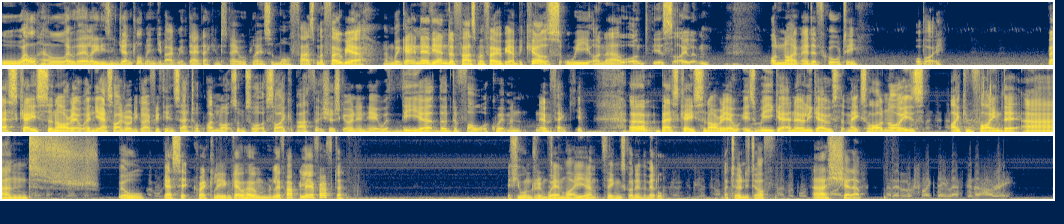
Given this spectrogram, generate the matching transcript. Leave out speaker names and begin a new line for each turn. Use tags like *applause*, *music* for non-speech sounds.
Well, hello there, ladies and gentlemen. You're back with Dak Dak, and today we're playing some more Phasmophobia. And we're getting near the end of Phasmophobia because we are now onto the asylum on Nightmare difficulty. Oh boy. Best case scenario, and yes, I'd already got everything set up. I'm not some sort of psychopath that's just going in here with the uh, the default equipment. No, thank you. Um, best case scenario is we get an early ghost that makes a lot of noise. I can find it and we'll guess it correctly and go home and live happily ever after. If you're wondering where my um, thing's gone in the middle, I turned it off. Ah, shut up.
